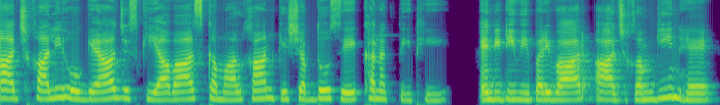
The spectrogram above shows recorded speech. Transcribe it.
आज खाली हो गया, जिसकी आवाज़ कमाल खान के शब्दों से खनकती थी। एनडीटीवी परिवार आज गमगीन है।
